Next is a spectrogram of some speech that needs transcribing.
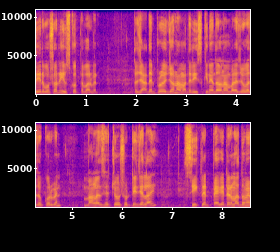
দেড় বছর ইউজ করতে পারবেন। তো যাদের প্রয়োজন আমাদের স্ক্রিনে দেওয়া নাম্বারে যোগাযোগ করবেন। বাংলাদেশের চৌষট্টি জেলায় সিক্রেট প্যাকেটের মাধ্যমে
